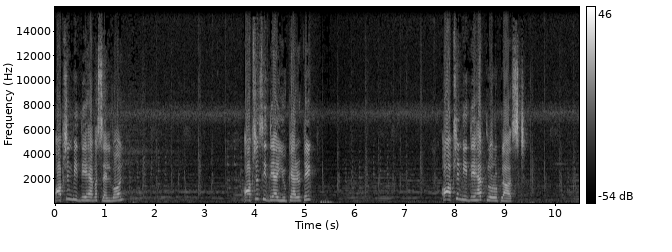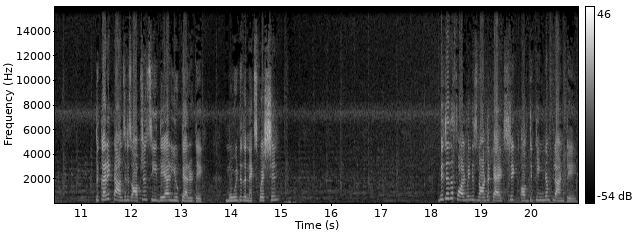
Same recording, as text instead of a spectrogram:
Option B they have a cell wall. Option C they are eukaryotic. Option D they have chloroplast. The correct answer is option C they are eukaryotic. Moving to the next question. Which of the following is not a characteristic of the kingdom Plantae?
